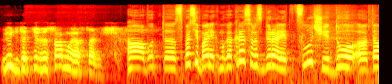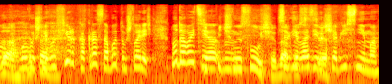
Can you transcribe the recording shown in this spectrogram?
Люди-то те же самые остались. А, вот э, спасибо, Олег. Мы как раз разбирали этот случай до э, того, да, как мы вышли в эфир. Как раз об этом шла речь. Ну, давайте... Типичный случай, да. Сергей Владимирович, объяснимо,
